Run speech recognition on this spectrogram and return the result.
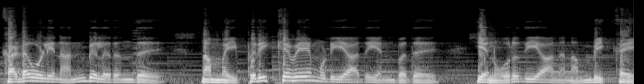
கடவுளின் அன்பிலிருந்து நம்மை பிரிக்கவே முடியாது என்பது என் உறுதியான நம்பிக்கை.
